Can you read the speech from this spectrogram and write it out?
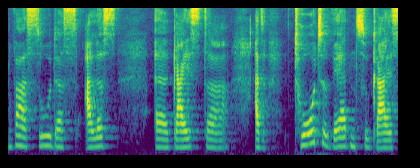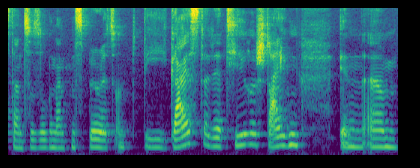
war es so, dass alles äh, Geister, also Tote werden zu Geistern, zu sogenannten Spirits. Und die Geister der Tiere steigen in, ähm,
